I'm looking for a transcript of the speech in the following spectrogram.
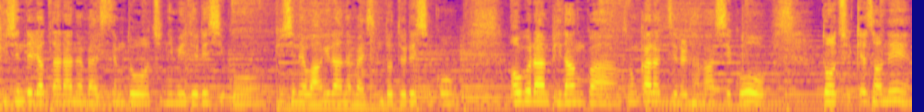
귀신 들렸다라는 말씀도 주님이 들으시고 귀신의 왕이라는 말씀도 들으시고 억울한 비난과 손가락질을 당하시고 또 주께서는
